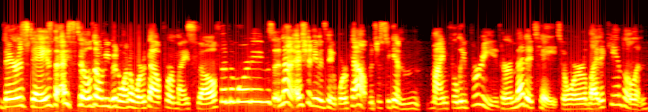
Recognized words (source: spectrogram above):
there's days that I still don't even want to work out for myself in the mornings. Not, I shouldn't even say work out, but just again, mindfully breathe or meditate or light a candle and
